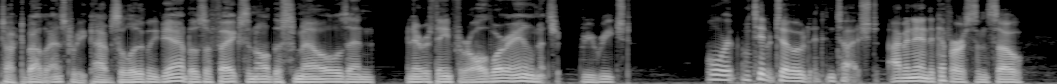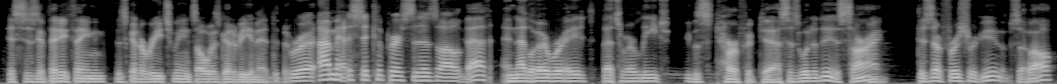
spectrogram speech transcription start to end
talked about last week. Absolutely. Yeah, those effects and all the smells and, and everything for all of our ailments we reached. Or tiptoed and touched. I'm an indica person, so this is, if anything is going to reach me, it's always going to be an indica. Right. I'm at a sicker person as well. That and that's where we're at. That's where lead. It was perfect. Yes, is what it is. All right. This is our first review. So Well,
